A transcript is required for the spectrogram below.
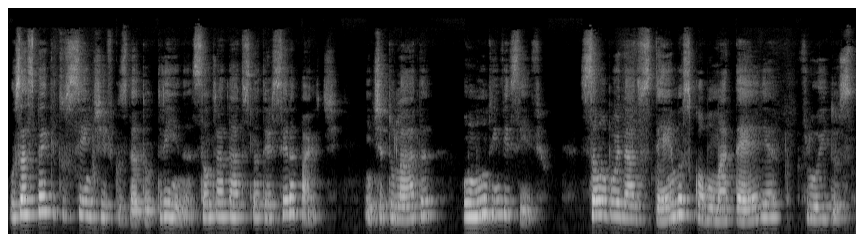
Os aspectos científicos da doutrina são tratados na terceira parte, intitulada O Mundo Invisível. São abordados temas como matéria, fluidos,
